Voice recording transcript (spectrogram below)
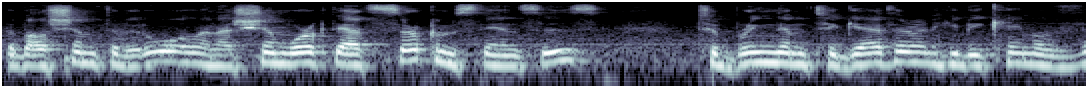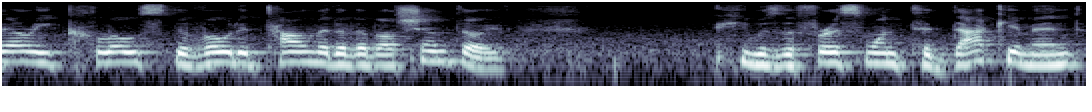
the Baal Shem Tov at all, and Hashem worked out circumstances to bring them together, and he became a very close, devoted Talmud of the Baal Shem Tov. He was the first one to document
